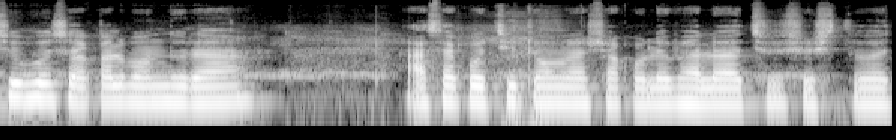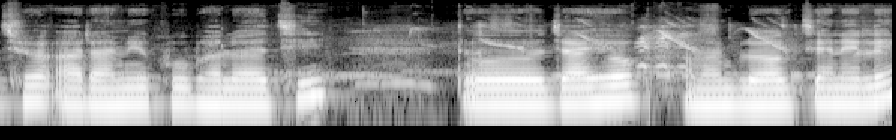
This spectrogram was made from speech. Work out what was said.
শুভ সকাল বন্ধুরা। আশা করছি তোমরা সকলে ভালো আছো সুস্থ আছো আর আমিও খুব ভালো আছি। তো যাই হোক আমার ব্লগ চ্যানেলে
